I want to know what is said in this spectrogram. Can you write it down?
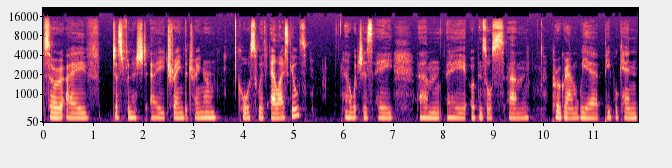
so I've just finished a train the trainer course with Ally Skills, uh, which is a um, a open source um, program where people can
